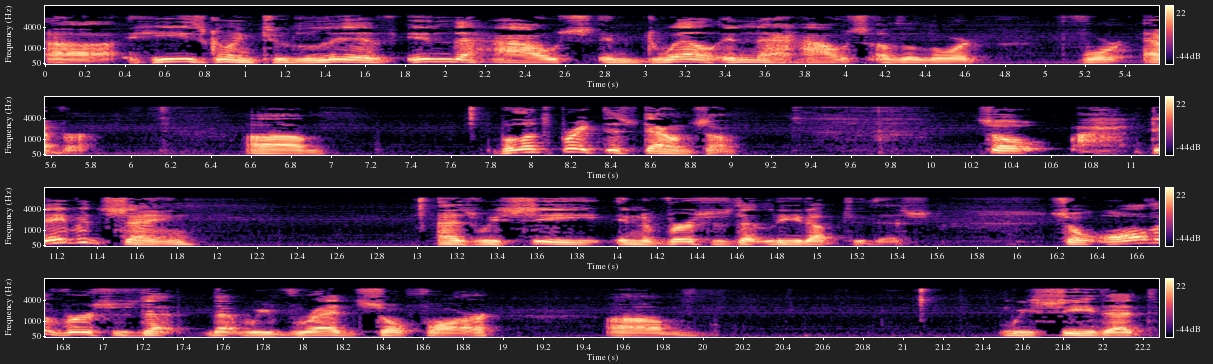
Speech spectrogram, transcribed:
uh, he's going to live in the house and dwell in the house of the Lord forever. Um, but let's break this down some. So David's saying as we see in the verses that lead up to this. So all the verses that, that we've read so far, um, we see that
